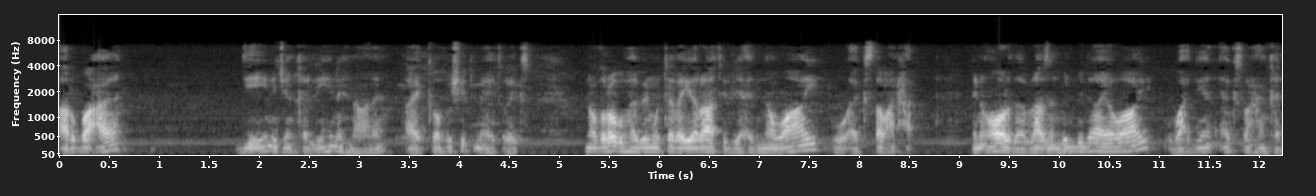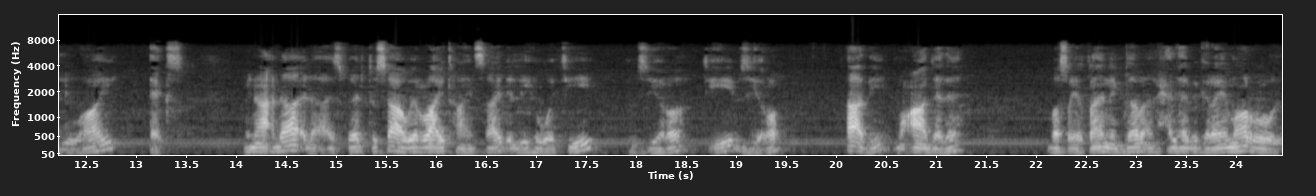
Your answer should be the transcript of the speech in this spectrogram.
أربعة D نجي نخليهن هنا هاي ال coefficient matrix. نضربها بالمتغيرات اللي عندنا y و x. طبعا من order لازم بالبداية y وبعدين x راح نخلي y x. من أعلى إلى أسفل تساوي ال right hand side اللي هو t ب zero t ب zero هذه معادلة بسيطة نقدر نحلها ب Cramer rule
